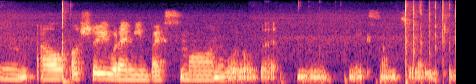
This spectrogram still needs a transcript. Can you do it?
And I'll, I'll show you what I mean by small in a little bit. Make some so that we can.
